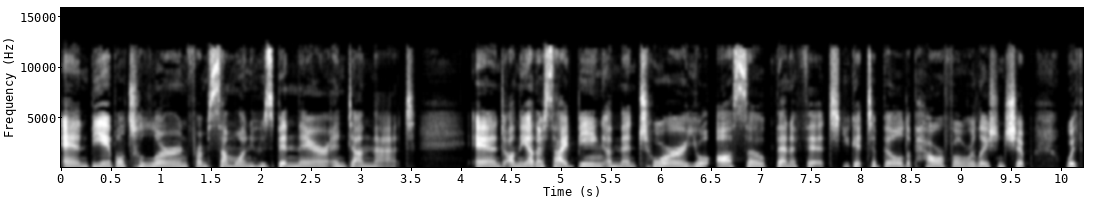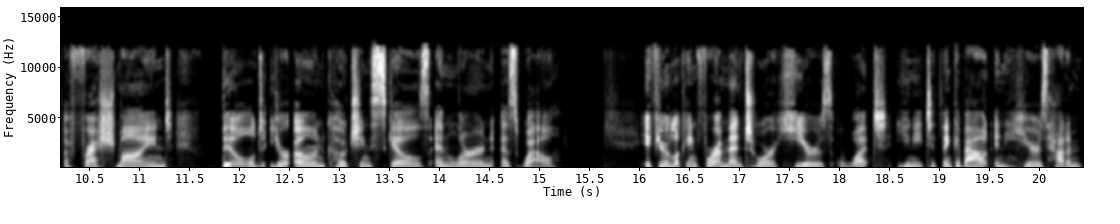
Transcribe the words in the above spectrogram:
and be able to learn from someone who's been there and done that. And on the other side, being a mentor, you'll also benefit. You get to build a powerful relationship with a fresh mind, build your own coaching skills, and learn as well. If you're looking for a mentor, here's what you need to think about, and here's how to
